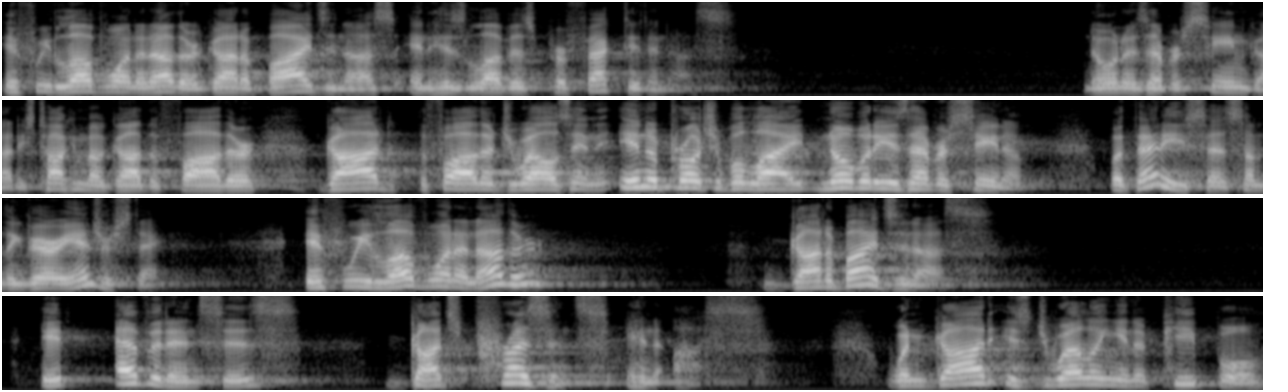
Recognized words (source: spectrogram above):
If we love one another, God abides in us, and his love is perfected in us. No one has ever seen God. He's talking about God the Father. God the Father dwells in inapproachable light. Nobody has ever seen him. But then he says something very interesting. If we love one another, God abides in us. It evidences God's presence in us. When God is dwelling in a people,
